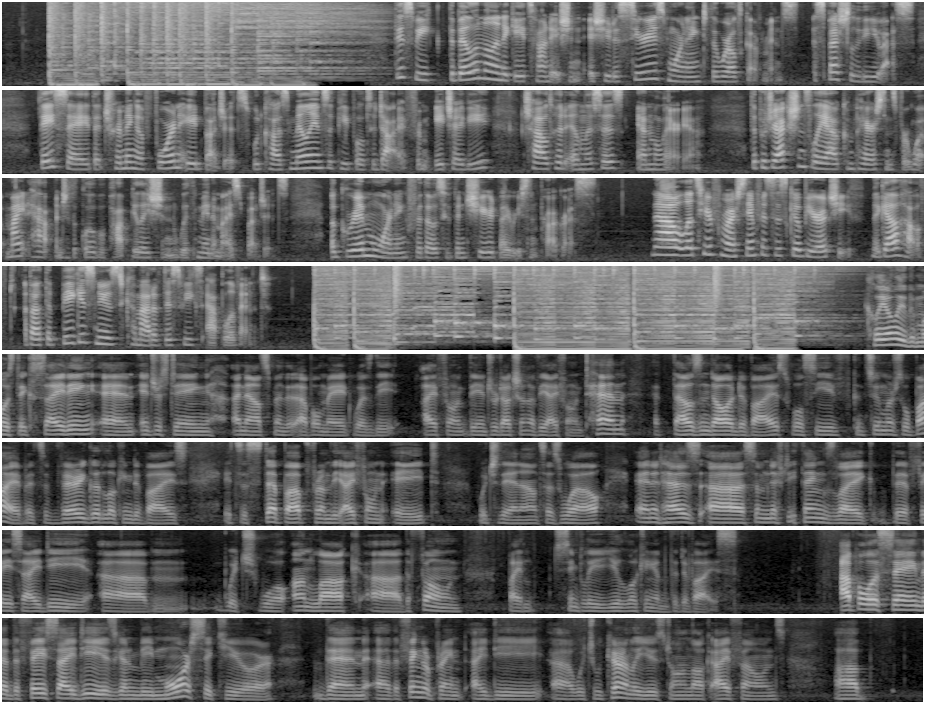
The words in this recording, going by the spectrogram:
This week, the Bill and Melinda Gates Foundation issued a serious warning to the world's governments, especially the US. They say that trimming of foreign aid budgets would cause millions of people to die from HIV, childhood illnesses, and malaria. The projections lay out comparisons for what might happen to the global population with minimized budgets, a grim warning for those who've been cheered by recent progress. Now, let's hear from our San Francisco Bureau Chief, Miguel Helft, about the biggest news to come out of this week's Apple event. Clearly, the most exciting and interesting announcement that Apple made was the iPhone, the introduction of the iPhone 10, a $1,000 device. We'll see if consumers will buy it. But it's a very good looking device. It's a step up from the iPhone 8, which they announced as well. And it has uh, some nifty things like the Face ID, um, which will unlock uh, the phone by simply you looking at the device. Apple is saying that the Face ID is going to be more secure than uh, the fingerprint ID, uh, which we currently use to unlock iPhones. Uh,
